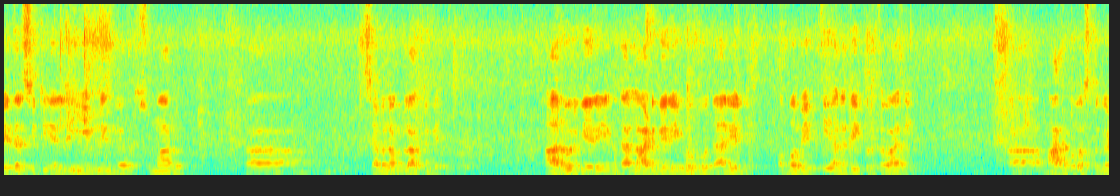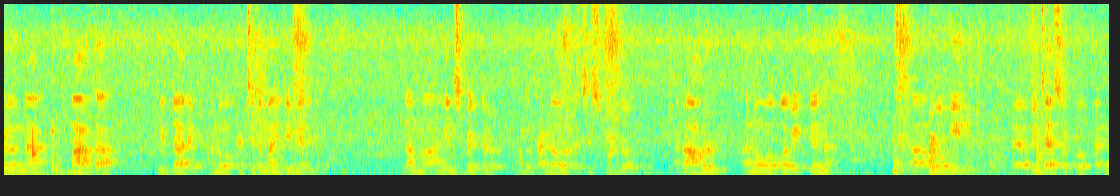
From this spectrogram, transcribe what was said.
ಬೇದರ್ ಸಿಟಿಯಲ್ಲಿ ಈವ್ನಿಂಗ್ ಸುಮಾರು ಸೆವೆನ್ ಓ ಕ್ಲಾಕ್ಗೆ ಹಾರೂರ್ಗೇರಿಯಿಂದ ಲಾಡ್ಗೇರಿಗೆ ಹೋಗೋ ದಾರಿಯಲ್ಲಿ ಒಬ್ಬ ವ್ಯಕ್ತಿ ಅನಧಿಕೃತವಾಗಿ ಮಾದಕ ವಸ್ತುಗಳನ್ನು ಮಾರ್ತಾ ಇದ್ದಾರೆ ಅನ್ನುವ ಖಚಿತ ಮಾಹಿತಿ ಮೇರೆಗೆ ನಮ್ಮ ಇನ್ಸ್ಪೆಕ್ಟರ್ ಒಂದು ತಂಡವನ್ನು ರಚಿಸಿಕೊಂಡು ರಾಹುಲ್ ಅನ್ನೋ ಒಬ್ಬ ವ್ಯಕ್ತಿಯನ್ನು ಹೋಗಿ ವಿಚಾರಿಸಕ್ಕೆ ಹೋಗ್ತಾರೆ.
